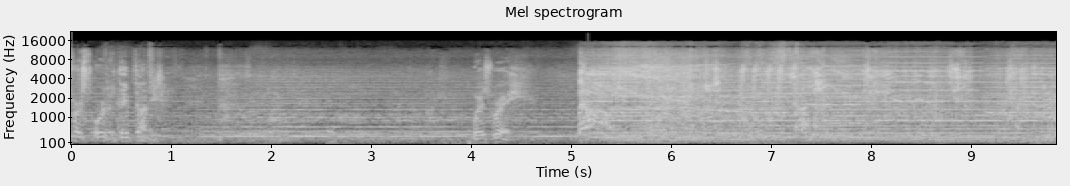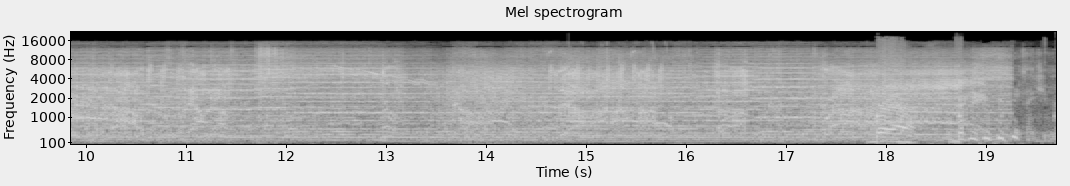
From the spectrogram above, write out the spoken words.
First Order, they've done it. Where's Rey? Thank you.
